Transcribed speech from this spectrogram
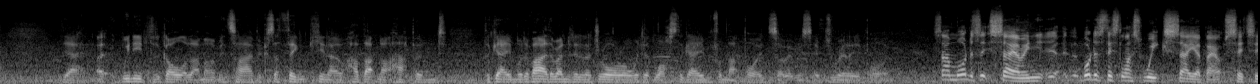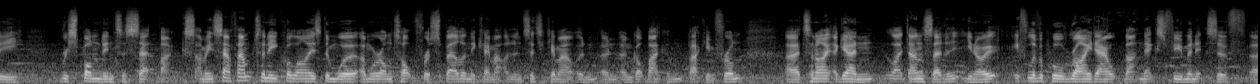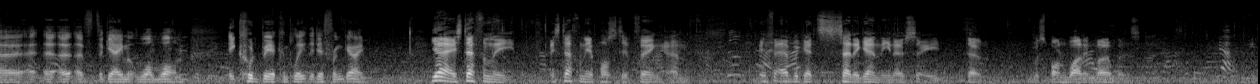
yeah, uh, we needed the goal at that moment in time because I think you know had that not happened, the game would have either ended in a draw or we'd have lost the game from that point. So it was it was really important. Sam, what does it say? I mean, what does this last week say about City responding to setbacks? I mean, Southampton equalised and were and were on top for a spell, and they came out and City came out and, and, and got back and back in front. Uh, tonight, again, like Dan said, you know, if Liverpool ride out that next few minutes of uh, uh of the game at one-one, it could be a completely different game. Yeah, it's definitely it's definitely a positive thing, and if it ever gets said again, you know, City don't respond well in moments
